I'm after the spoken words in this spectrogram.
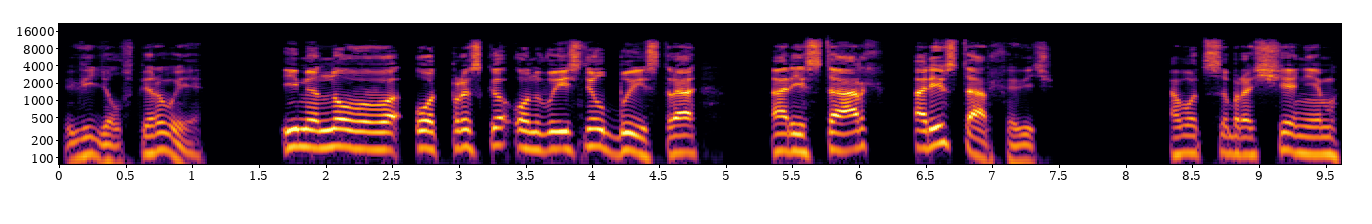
видел впервые. Имя нового отпрыска он выяснил быстро — Аристарх Аристархович. А вот с обращением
